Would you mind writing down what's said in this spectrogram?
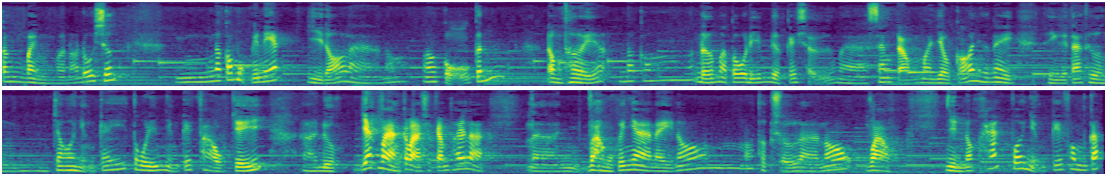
cân bằng và nó đối xứng. Nó có một cái nét gì đó là nó nó cổ kính đồng thời á nó có đỡ mà tô điểm được cái sự mà sang trọng mà giàu có như thế này thì người ta thường cho những cái tô điểm những cái phào chỉ à, được giác vàng. Các bạn sẽ cảm thấy là à, vào một cái nhà này nó nó thực sự là nó vào nhìn nó khác với những cái phong cách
